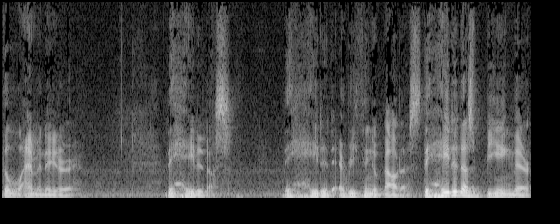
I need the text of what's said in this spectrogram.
the laminator. They hated us. They hated everything about us. They hated us being there,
